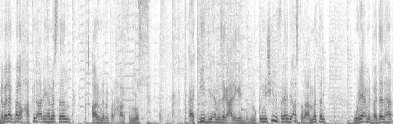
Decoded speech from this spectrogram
ما بالك بقى لو حطينا عليها مثلا قرن فلفل حار في النص؟ أكيد ليها مزاج عالي جدا. ممكن نشيل الفراخ دي أصلا عامة ونعمل بدلها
